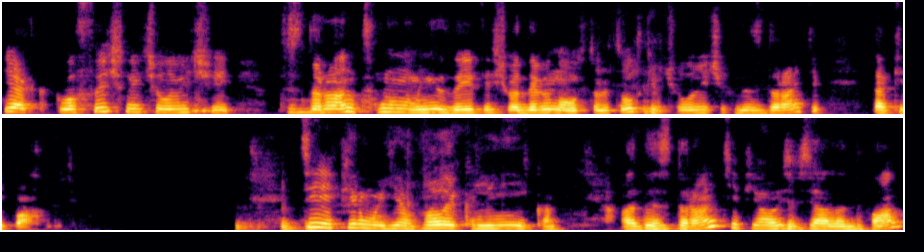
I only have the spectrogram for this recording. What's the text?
як класичний чоловічий дезодорант. Ну, мені здається, що 90% чоловічих дезодорантів так і пахнуть. Цієї фірми є велика лінійка дезодорантів. Я ось взяла два.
